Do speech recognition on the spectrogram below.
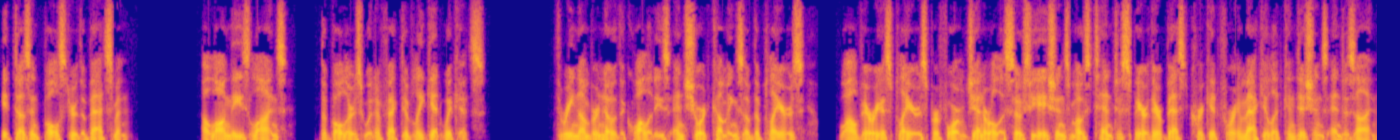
it doesn't bolster the batsman. Along these lines, the bowlers would effectively get wickets. 3. Number know the qualities and shortcomings of the players, while various players perform general associations most tend to spare their best cricket for immaculate conditions and design.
